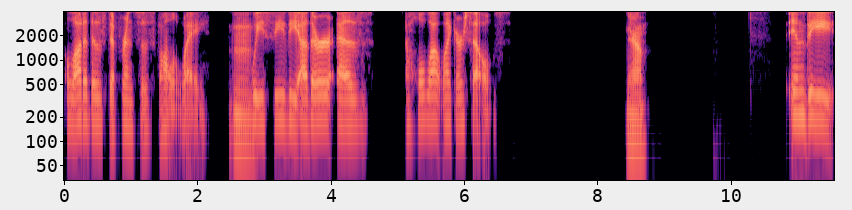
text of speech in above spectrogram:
a lot of those differences fall away. Mm. We see the other as a whole lot like ourselves. Yeah. In the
